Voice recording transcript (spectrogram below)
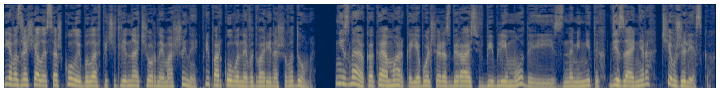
Я возвращалась со школы и была впечатлена черной машиной, припаркованной во дворе нашего дома. Не знаю, какая марка, я больше разбираюсь в Библии моды и знаменитых дизайнерах, чем в железках.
